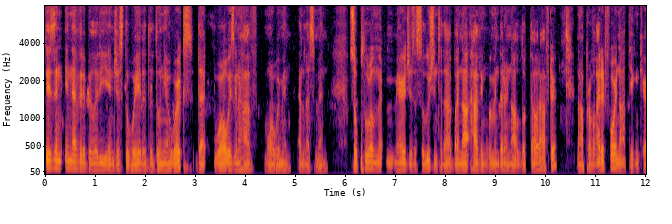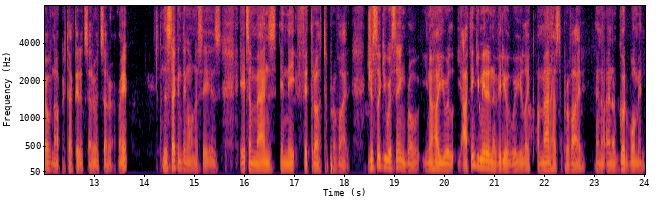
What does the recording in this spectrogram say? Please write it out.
Is an inevitability in just the way that the dunya works that we're always going to have more women and less men so plural ma- marriage is a solution to that by not having women that are not looked out after not provided for not taken care of not protected etc etc right the second thing I want to say is it's a man's innate fitra to provide. Just like you were saying, bro, you know how you were, I think you made it in a video where you're like, a man has to provide and a, and a good woman,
